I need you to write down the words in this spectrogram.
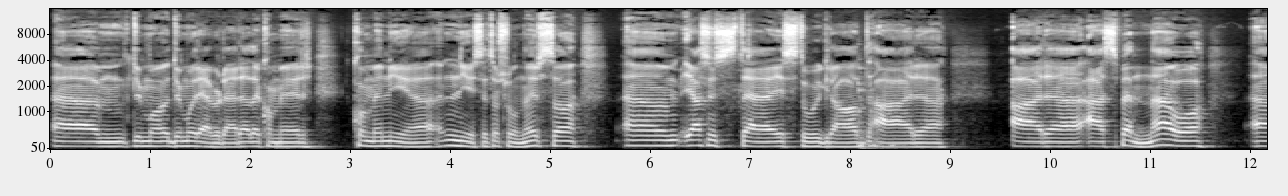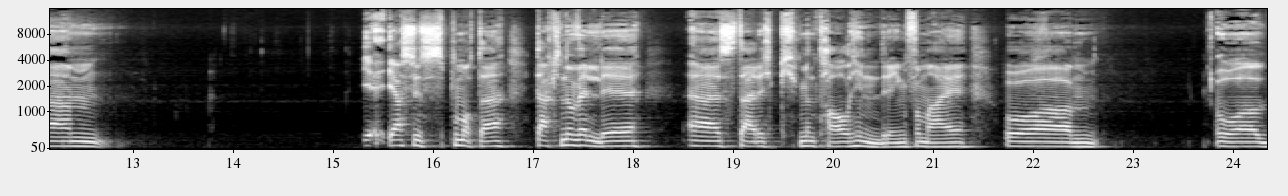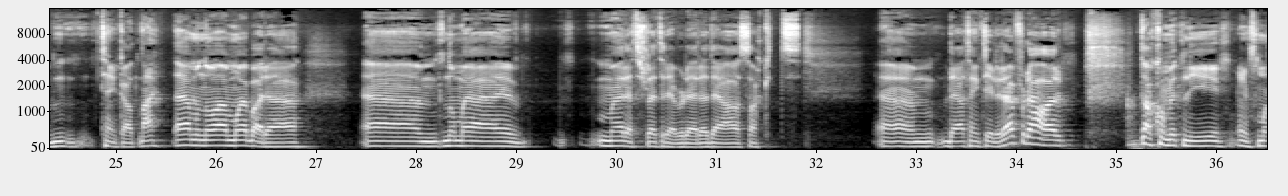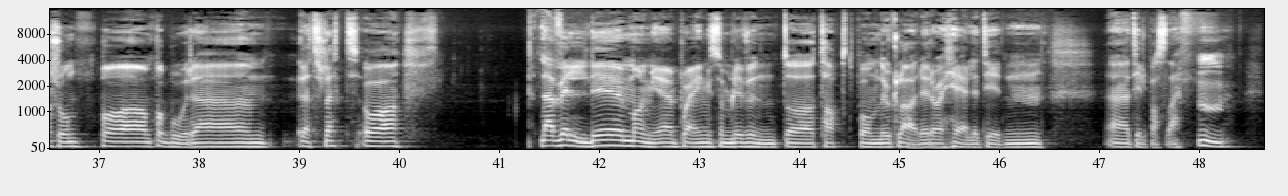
um, du, må, du må revurdere. Det kommer, kommer nye, nye situasjoner. Så um, jeg syns det i stor grad er, er, er spennende, og um, jeg, jeg syns på en måte Det er ikke noe veldig eh, sterk mental hindring for meg å å tenke at nei, nå må jeg bare eh, Nå må jeg, må jeg rett og slett revurdere det jeg har sagt. eh, det jeg har tenkt tidligere. For det har, det har kommet ny informasjon på, på bordet, rett og slett. Og det er veldig mange poeng som blir vunnet og tapt på om du klarer å hele tiden eh, tilpasse deg.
